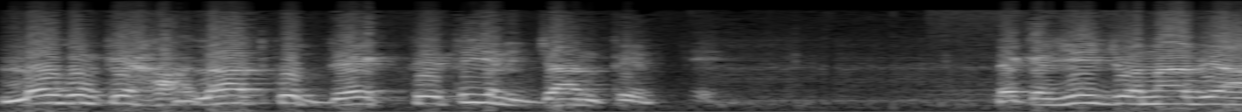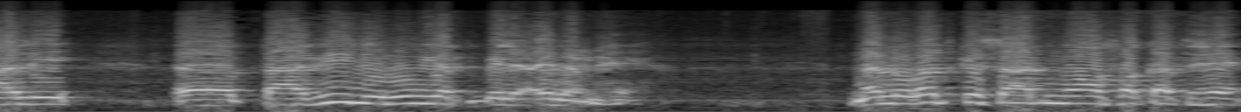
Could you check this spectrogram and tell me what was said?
لوگوں کے حالات کو دیکھتے تھے یعنی جانتے تھے۔ لیکن یہ جو ناب علی تعویل رویت بالعلم ہے، نہ لغت کے ساتھ موافقت ہے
